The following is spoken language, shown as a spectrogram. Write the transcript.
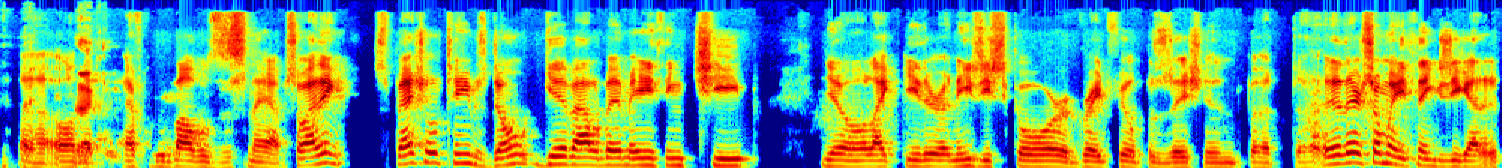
uh, on exactly. the, after he bobbles the snap. So I think special teams don't give Alabama anything cheap. You know, like either an easy score or great field position. But uh, there's so many things you got to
